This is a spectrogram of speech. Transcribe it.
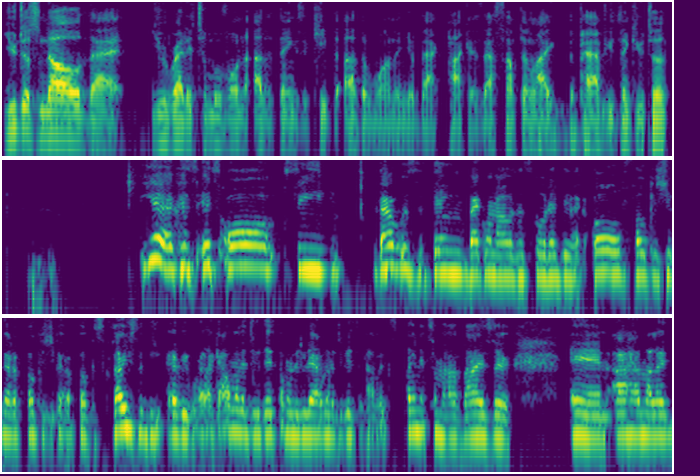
you just know that you're ready to move on to other things and keep the other one in your back pocket. Is that something like the path you think you took? Yeah, because it's all see, that was the thing back when I was in school. They'd be like, oh, focus, you gotta focus, you gotta focus. Cause I used to be everywhere. Like, I want to do this, I want to do that, I want to do this. And I would explain it to my advisor. And I have my like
